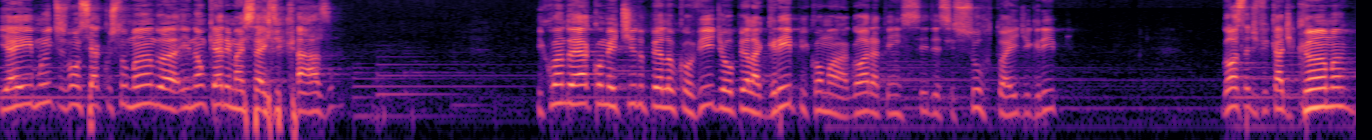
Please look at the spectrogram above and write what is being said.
e aí muitos vão se acostumando a, e não querem mais sair de casa. E quando é acometido pelo Covid ou pela gripe, como agora tem sido esse surto aí de gripe, gosta de ficar de cama,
